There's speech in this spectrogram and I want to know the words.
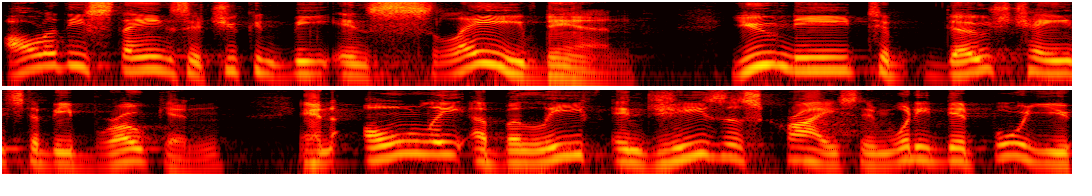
all of these things that you can be enslaved in, you need to, those chains to be broken and only a belief in Jesus Christ and what He did for you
